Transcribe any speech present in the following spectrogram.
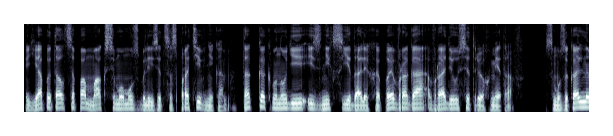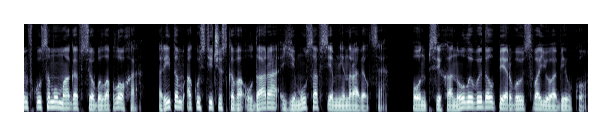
я пытался по максимуму сблизиться с противником, так как многие из них съедали ХП врага в радиусе трех метров. С музыкальным вкусом у мага все было плохо. Ритм акустического удара ему совсем не нравился. Он психанул и выдал первую свою обилку.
